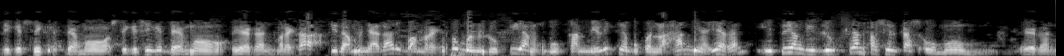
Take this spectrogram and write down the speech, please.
Sedikit-sedikit demo, sedikit-sedikit demo, iya kan? Mereka tidak menyadari bahwa mereka itu menduduki yang bukan miliknya, bukan lahannya, iya kan? Itu yang didudukan fasilitas umum, iya kan?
